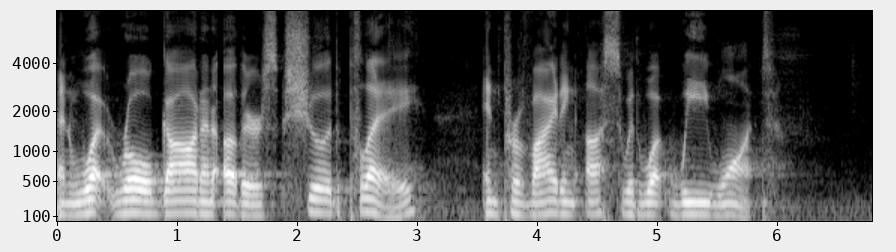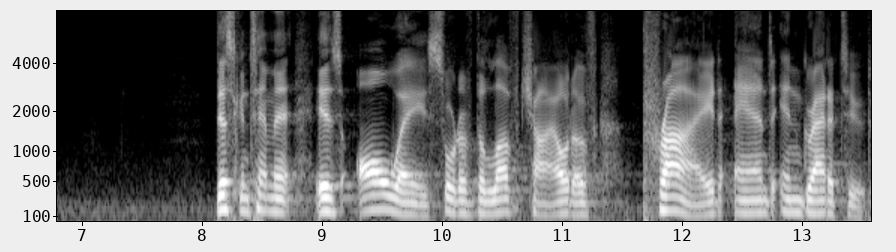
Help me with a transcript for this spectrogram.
and what role God and others should play in providing us with what we want. Discontentment is always sort of the love child of pride and ingratitude.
